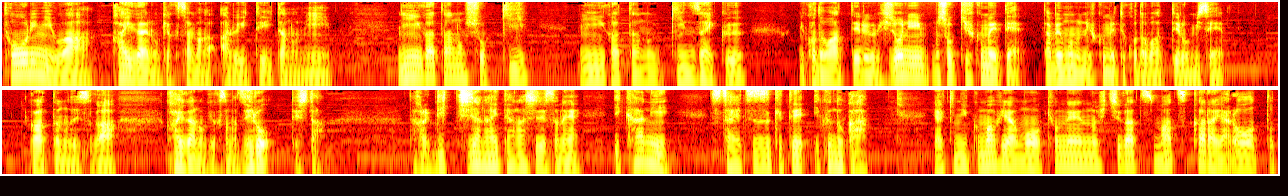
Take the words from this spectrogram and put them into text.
通りには海外のお客様が歩いていたのに新潟の食器新潟の銀細工にこだわってる非常に食器含めて食べ物に含めてこだわっているお店があったのですが海外のお客様ゼロでした。だから立地じゃないって話ですよね。いかに伝え続けていくのか。焼肉マフィアも去年の7月末からやろうと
